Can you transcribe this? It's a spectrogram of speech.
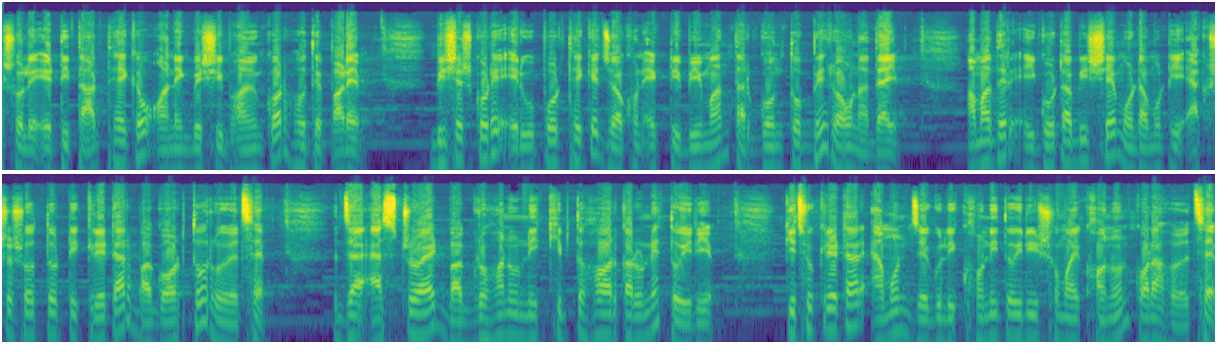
আসলে এটি তার থেকেও অনেক বেশি ভয়ঙ্কর হতে পারে। বিশেষ করে এর উপর থেকে যখন একটি বিমান তার গন্তব্যে রওনা দেয়। আমাদের এই গোটা বিশ্বে মোটামুটি একশো সত্তরটি ক্রেটার বা গর্ত রয়েছে, যা অ্যাস্ট্রয়েড বা গ্রহাণু নিক্ষিপ্ত হওয়ার কারণে তৈরি। কিছু ক্রেটার এমন যেগুলি খনি তৈরির সময় খনন করা হয়েছে।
